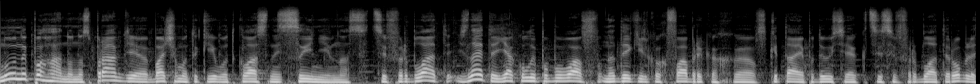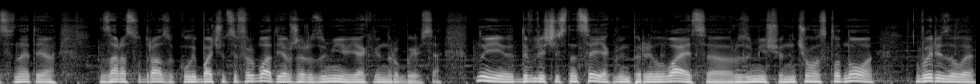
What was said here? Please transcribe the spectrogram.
Ну, непогано, насправді бачимо такий от класний синій в нас циферблат. І знаєте, я коли побував на декількох фабриках е, в Китаї, подивився, як ці циферблати робляться. Знаєте, я зараз одразу, коли бачу циферблат, я вже розумію, як він робився. Ну і дивлячись на це, як він переливається, розумію, що нічого складного. Вирізали,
